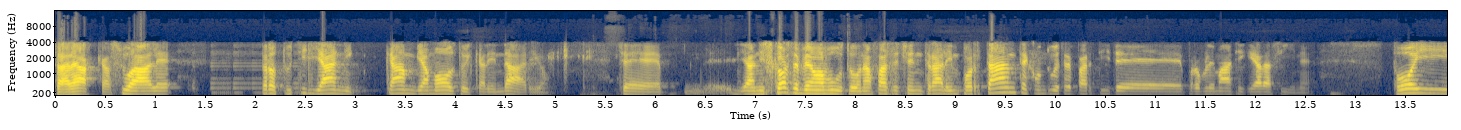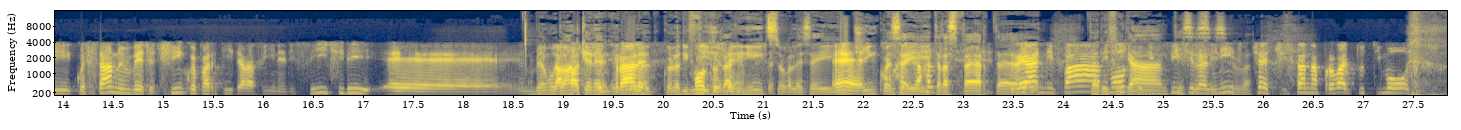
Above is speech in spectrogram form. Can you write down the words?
sarà casuale, però tutti gli anni cambia molto il calendario. Cioè, gli anni scorsi abbiamo avuto una fase centrale importante con due o tre partite problematiche alla fine. Poi quest'anno invece 5 partite alla fine difficili. E Abbiamo avuto anche centrale, quello, quello difficile all'inizio, con le 5-6 trasferte. Tre anni fa, molto difficile sì, all'inizio, sì, cioè ci stanno a provare in tutti i modi.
